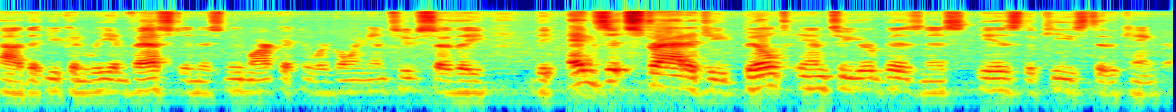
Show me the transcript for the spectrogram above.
uh, that you can reinvest in this new market that we're going into. So the the exit strategy built into your business is the keys to the kingdom.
